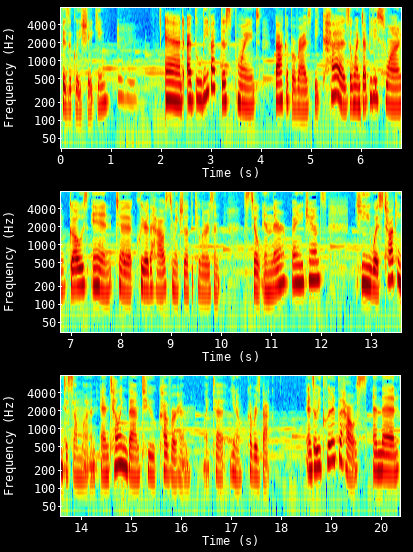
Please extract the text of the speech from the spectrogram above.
physically shaking. Mm-hmm. And I believe at this point, backup arrives because when Deputy Swan goes in to clear the house to make sure that the killer isn't still in there by any chance, he was talking to someone and telling them to cover him, like to, you know, cover his back. And so he cleared the house, and then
